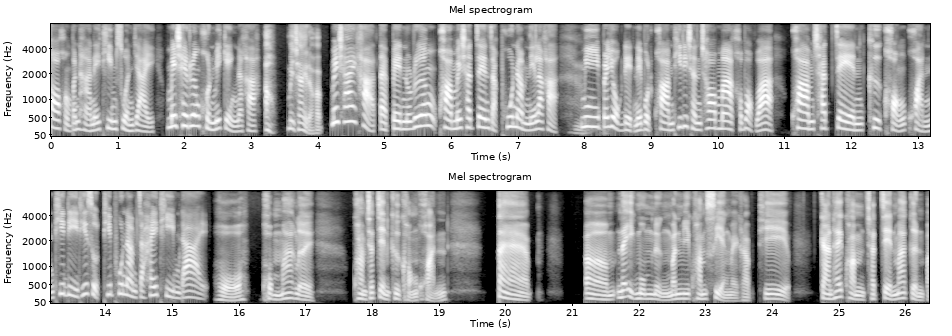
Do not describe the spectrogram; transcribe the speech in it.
ตอของปัญหาในทีมส่วนใหญ่ ไม่ใช่เรื่องคนไม่เก่งนะคะ อ้าว ไม่ใช่เหรอครับ ไม่ใช่ค่ะ แต่เป็นเรื่องความไม่ชัดเจนจากผู้นำนี่แหละค่ะอืมมีประโยคเด็ดในบทความที่ที่ฉันชอบมาก เขาบอกว่า ความชัดเจนคือของขวัญที่ดีที่สุดที่ผู้นำจะให้ทีมได้ โหคมมากเลย ความชัดเจนคือของขวัญ แต่ในอีกมุมหนึ่งมันมีความเสี่ยงไหมครับ ที่การให้ความชัดเจนมากเกินไป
